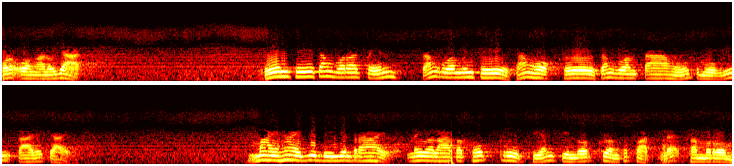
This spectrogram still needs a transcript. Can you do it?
พระองค์อนุญาตเอ็นสีสังวรสินสังรวมอินทรีย์ทั้งหกคือ สังรวมตาหูจมูกลิ้นกายและใจ ไม่ให้ยินดียินร้าย ในเวลากระทบรูปเสียงกลิ่นรสเครื่องสัมผัสและธรรมรม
